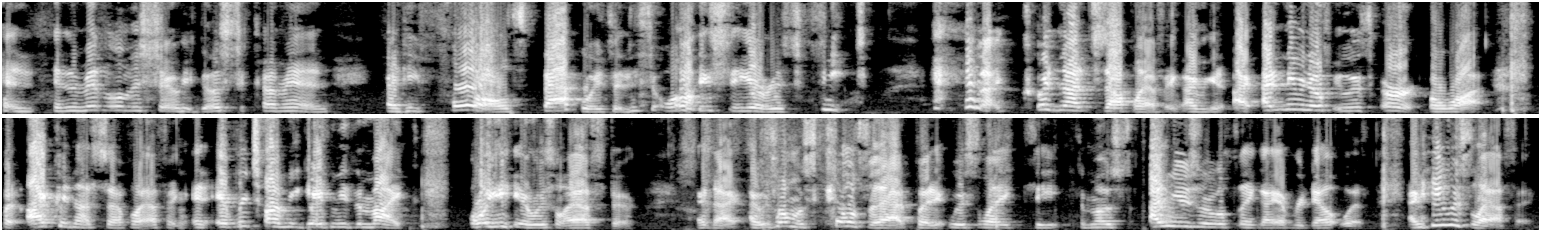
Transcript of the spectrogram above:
And in the middle of the show, he goes to come in and he falls backwards, and all I see are his feet. And I could not stop laughing. I mean, I, I didn't even know if he was hurt or what, but I could not stop laughing. And every time he gave me the mic, all you hear was laughter. And I, I was almost killed for that, but it was like the, the most unusual thing I ever dealt with. And he was laughing.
